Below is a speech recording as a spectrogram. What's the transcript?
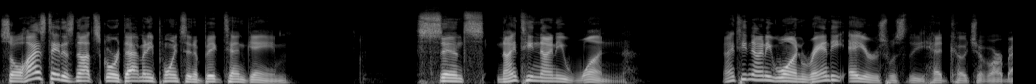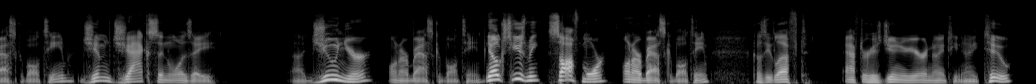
So Ohio State has not scored that many points in a Big Ten game since 1991. 1991, Randy Ayers was the head coach of our basketball team. Jim Jackson was a uh, junior on our basketball team. No, excuse me, sophomore on our basketball team because he left after his junior year in 1992.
